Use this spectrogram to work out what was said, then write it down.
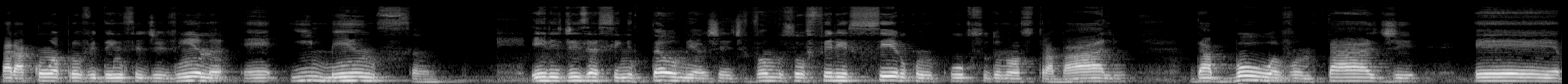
para com a providência divina é imensa. Ele diz assim: então, minha gente, vamos oferecer o concurso do nosso trabalho, da boa vontade, é,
